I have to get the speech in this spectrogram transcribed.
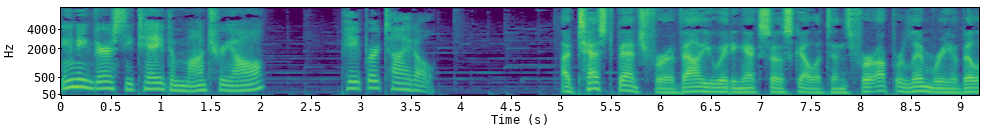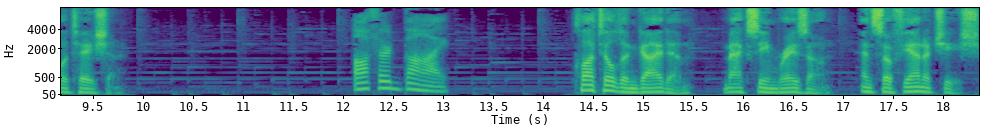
Université de Montréal. Paper title A test bench for evaluating exoskeletons for upper limb rehabilitation. Authored by Clotilde Nguiadem, Maxime Raison, and Sofiane Achiche.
